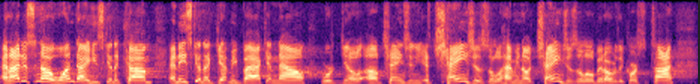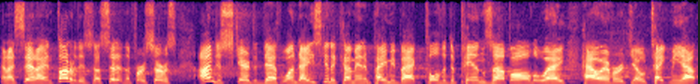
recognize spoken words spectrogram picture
And I just know one day he's going to come and he's going to get me back. And now we're, you know, uh, changing. It changes a little. How many know it changes a little bit over the course of time? And I said, I hadn't thought of this. So I said it in the first service. I'm just scared to death. One day he's going to come in and pay me back, pull the depends up all the way, however, you know, take me out.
